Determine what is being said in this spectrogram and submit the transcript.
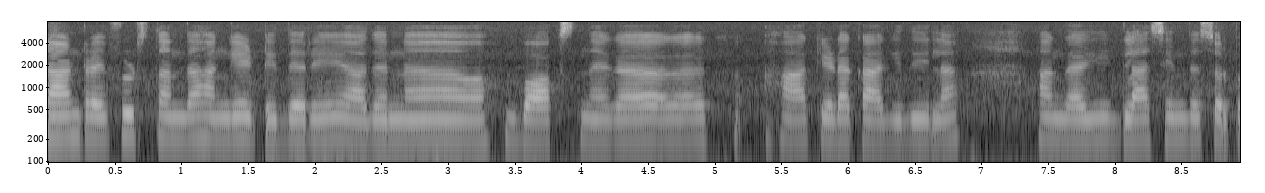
ನಾನು ಡ್ರೈ ಫ್ರೂಟ್ಸ್ ತಂದು ಹಾಗೆ ಇಟ್ಟಿದ್ದೆ ರೀ. ಅದನ್ನು ಬಾಕ್ಸ್ನಾಗ ಹಾಕಿಡೋಕ್ಕಾಗಿದ್ದಿಲ್ಲ ಹಾಗಾಗಿ ಗ್ಲಾಸಿಂದು ಸ್ವಲ್ಪ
